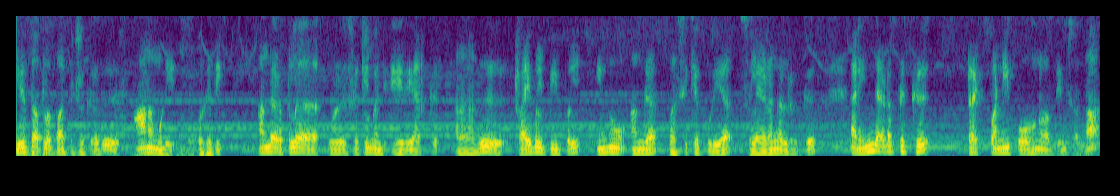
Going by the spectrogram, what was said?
எதிர்த்தாப்பில் பார்த்துட்டு இருக்கிறது ஆனமுடி பகுதி. அந்த இடத்துல ஒரு செட்டில்மெண்ட் ஏரியா இருக்குது அதாவது ட்ரைபல் பீப்புள் இன்னும் அங்கே வசிக்கக்கூடிய சில இடங்கள் இருக்குது அண்ட் இந்த இடத்துக்கு ட்ரெக் பண்ணி போகணும் அப்படின்னு சொன்னால்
